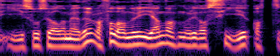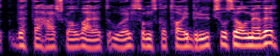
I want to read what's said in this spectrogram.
i sosiale medier. I hvert fall når de, igjen da, når de da sier at dette her skal være et OL som skal ta i bruk sosiale medier.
